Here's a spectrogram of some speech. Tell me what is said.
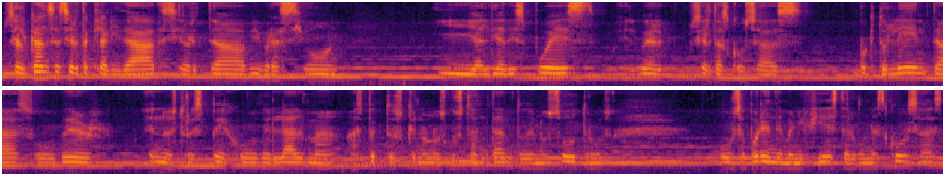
se alcanza cierta claridad, cierta vibración y al día después el ver ciertas cosas un poquito lentas o ver en nuestro espejo del alma aspectos que no nos gustan tanto de nosotros o se ponen de manifiesto algunas cosas,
